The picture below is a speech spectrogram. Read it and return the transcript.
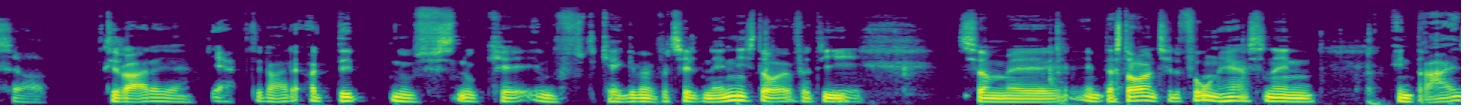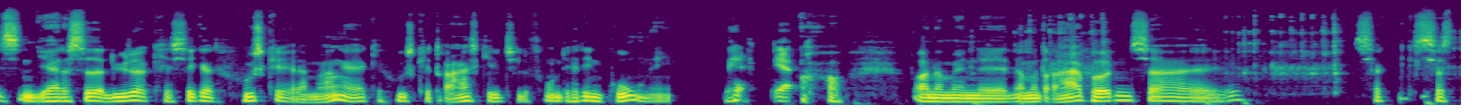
Så Det var det, ja. Ja. Det var det. Og det, nu, nu, kan, nu kan jeg ikke mig fortælle den anden historie, fordi mm. som, øh, der står en telefon her, sådan en, en drej, sådan, jer der sidder og lytter, kan sikkert huske, eller mange af jer kan huske drejeskivetelefon. Det her det er en brun en. ja, ja. Og, og når, man, øh, når man drejer på den, så, øh, så, så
